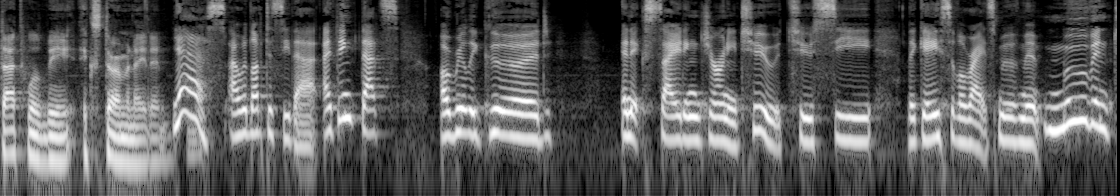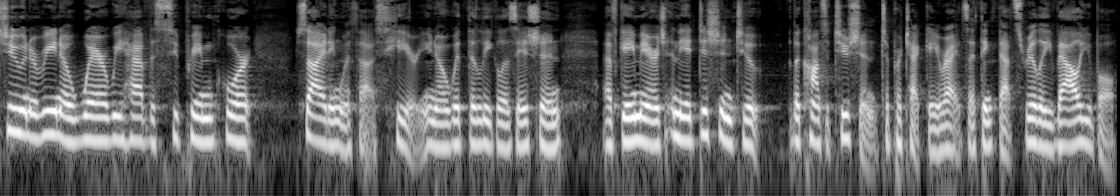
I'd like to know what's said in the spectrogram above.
that will be exterminated? Yes, I would love to see that. I think that's a really good and exciting journey too to see the gay civil rights movement move into an arena where we have the Supreme Court siding with us here, you know, with the legalization of gay marriage and the addition to the Constitution to protect gay rights. I think that's really valuable.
